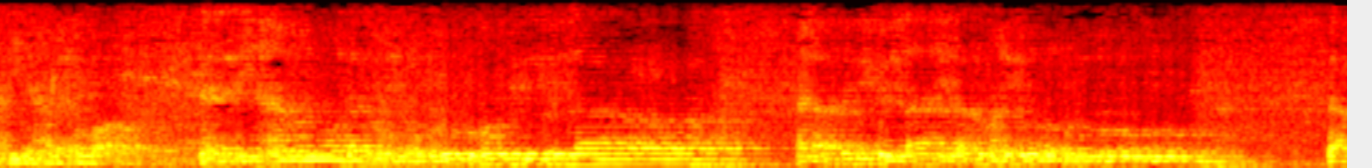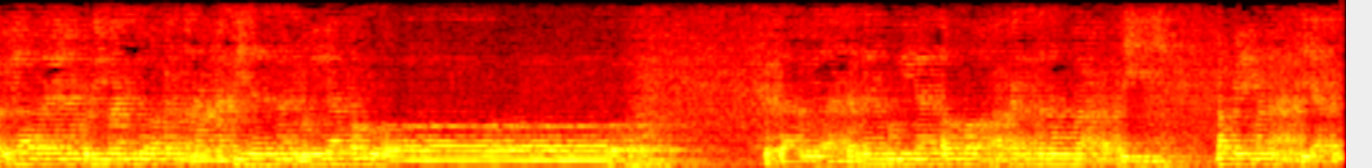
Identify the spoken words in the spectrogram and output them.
hatinya oleh Allah الذين آمنوا وتطمئن قلوبهم بذكر الله ألا بذكر الله تطمئن القلوب Ketahuilah orang yang beriman itu akan menang hatinya dengan mengingat Allah. Ketahuilah dengan mengingat Allah akan menambah hati. Bagaimana hati akan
